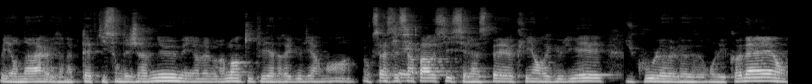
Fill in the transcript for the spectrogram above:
Oui, il y en a, il y en a peut-être qui sont déjà venus, mais il y en a vraiment qui viennent régulièrement. Donc ça c'est sympa aussi, c'est l'aspect client régulier. Du coup, le, on les connaît, on,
